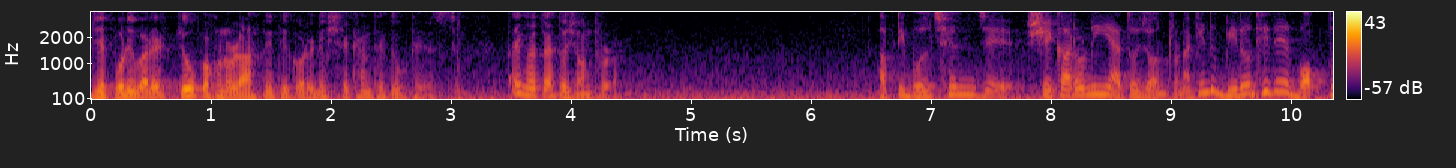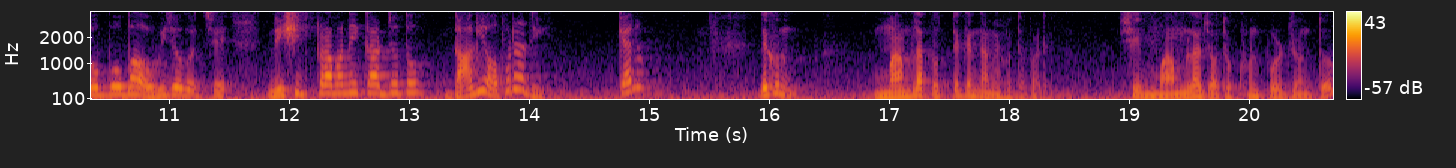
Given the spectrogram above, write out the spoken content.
যে পরিবারের কেউ কখনো রাজনীতি করেনি সেখান থেকে উঠে আসছে তাই হয়তো এত যন্ত্রণা। আপনি বলছেন যে সে কারণেই এত যন্ত্রণা কিন্তু বিরোধীদের বক্তব্য বা অভিযোগ হচ্ছে নিশীত প্রামাণিক কার্যত দাগি অপরাধী। কেন? দেখুন মামলা প্রত্যেকের নামে হতে পারে। সেই মামলা যতক্ষণ পর্যন্ত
